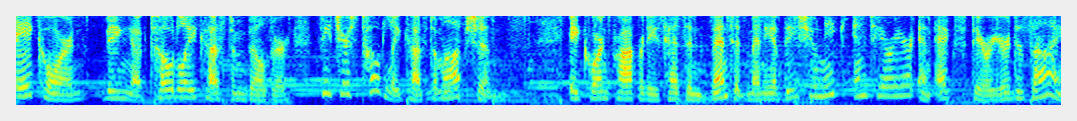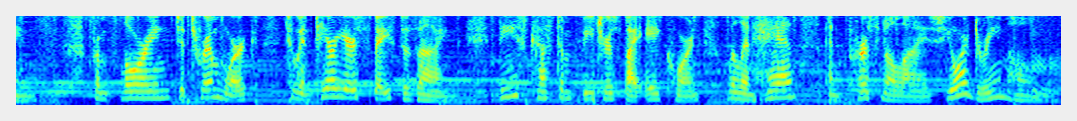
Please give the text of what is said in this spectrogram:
Acorn, being a totally custom builder, features totally custom options. Acorn Properties has invented many of these unique interior and exterior designs. From flooring to trim work to interior space design, these custom features by Acorn will enhance and personalize your dream home.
